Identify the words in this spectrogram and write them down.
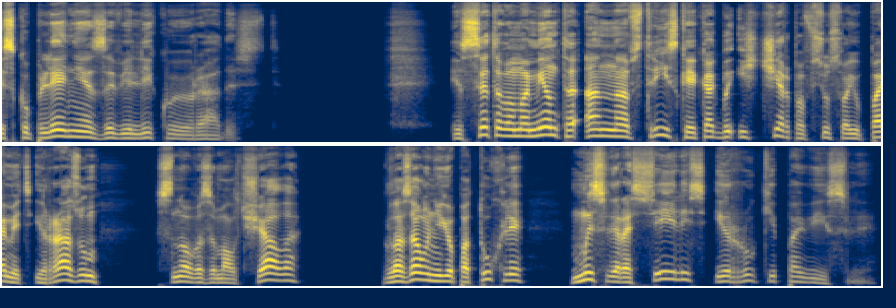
Искупление за великую радость. И с этого момента Анна Австрийская, как бы исчерпав всю свою память и разум, снова замолчала, глаза у нее потухли, мысли рассеялись и руки повисли.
